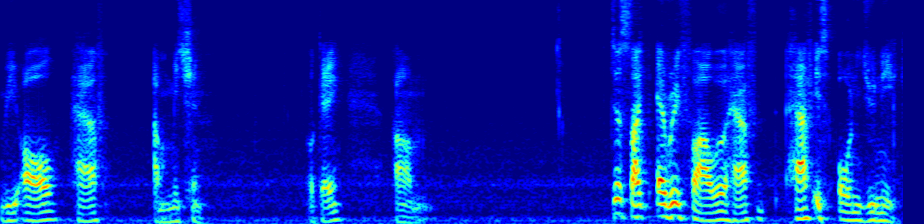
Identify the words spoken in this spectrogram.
we all have a mission okay? Um, just like every flower have have its own unique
